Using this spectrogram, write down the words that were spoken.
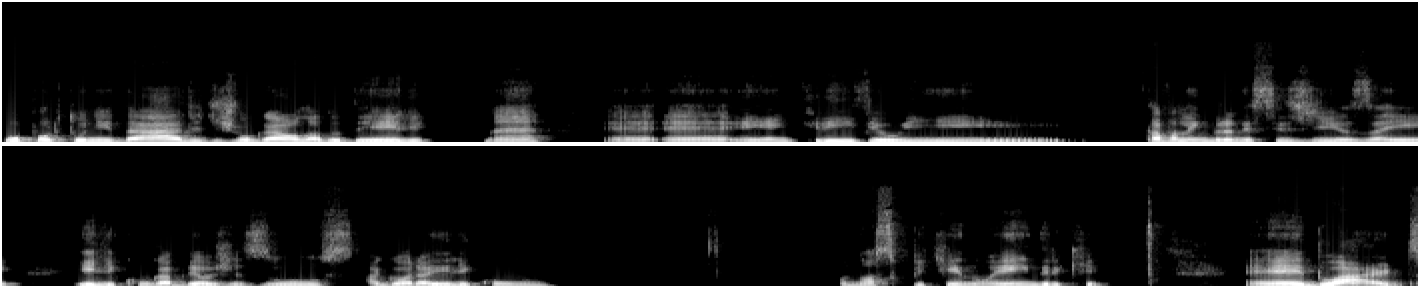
oportunidade de jogar ao lado dele, né? É, é, é incrível. E estava lembrando esses dias aí, ele com Gabriel Jesus, agora ele com o nosso pequeno Hendrick. É, Eduardo.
